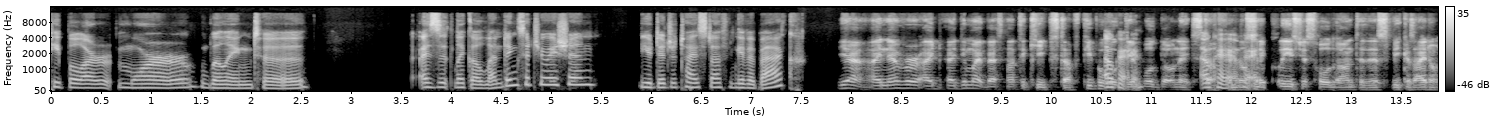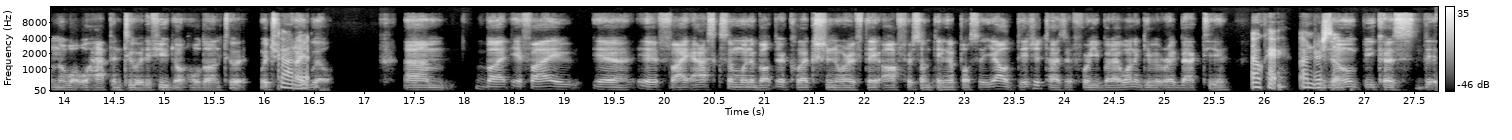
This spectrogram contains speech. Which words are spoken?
people are more willing to, is it like a lending situation? You digitize stuff and give it back? Yeah, I never, I, I do my best not to keep stuff. People will Okay. give, will donate stuff Okay, and they'll say, please just hold on to this because I don't know what will happen to it if you don't hold on to it, which Got I it. will. Um, but if I, uh, if I ask someone about their collection or if they offer something up, I'll say, yeah, I'll digitize it for you, but I want to give it right back to you. Okay, You understood. know, because th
